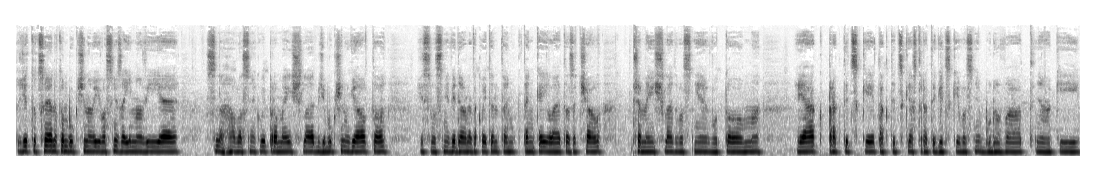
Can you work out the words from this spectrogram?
protože to, co je na tom Bookchinovi vlastně zajímavý, je snaha vlastně jakoby promýšlet, že Bookchin udělal to, že se vlastně vydal na takový ten, ten tenkej let a začal přemýšlet vlastně o tom, jak prakticky, takticky a strategicky vlastně budovat nějaký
